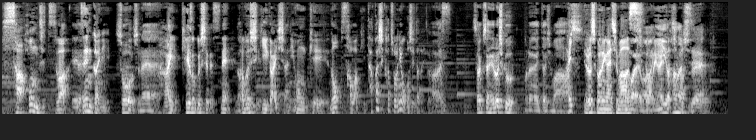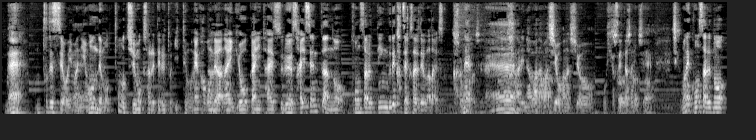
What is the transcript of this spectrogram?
さあ、本日は、えーええ前回に、そうですね。はい、継続してですね、株式会社日本経営の沢木隆課長にお越しいただいておりまはいす。。佐々木さんよろしくお願いいたします。はい。よろしくお願いします。はよろしくお願いいたしますいい話で。ね。本当ですよ。今、ええ日本で最も注目されていると言ってもね、過言ではない業界に対する最先端のコンサルティングで活躍されている方ですからね。そうですね。かなり生々しいお話をお聞かせいただいて。そうそうそうしかもね、コンサルの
